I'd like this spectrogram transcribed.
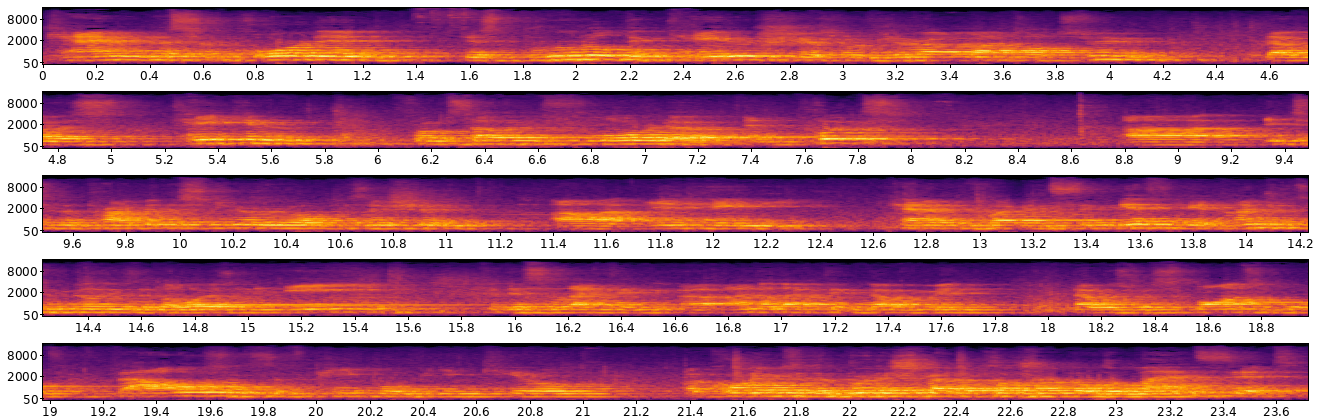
Canada supported this brutal dictatorship of Gérard Latortue that was taken from southern Florida and put uh, into the prime ministerial position uh, in Haiti. Canada provided significant hundreds of millions of dollars in aid to this elected, uh, unelected government that was responsible for thousands of people being killed. According to the British medical journal The Lancet,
